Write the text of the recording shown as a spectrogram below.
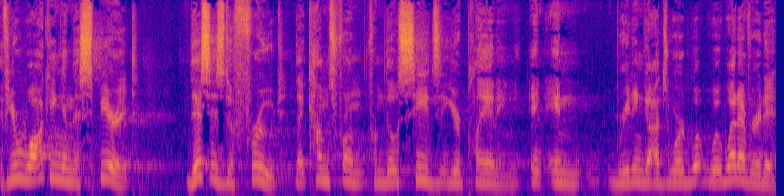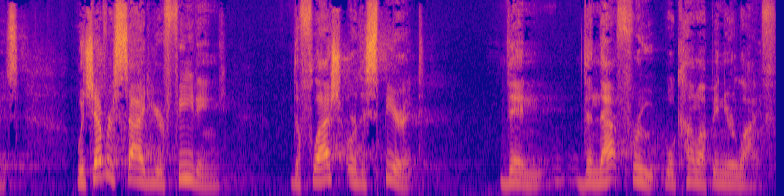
If you're walking in the Spirit, this is the fruit that comes from, from those seeds that you're planting in, in reading God's Word, whatever it is. Whichever side you're feeding, the flesh or the Spirit, then, then that fruit will come up in your life.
